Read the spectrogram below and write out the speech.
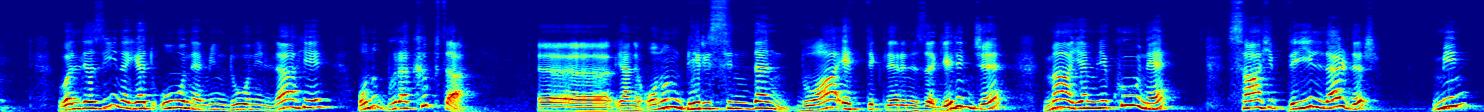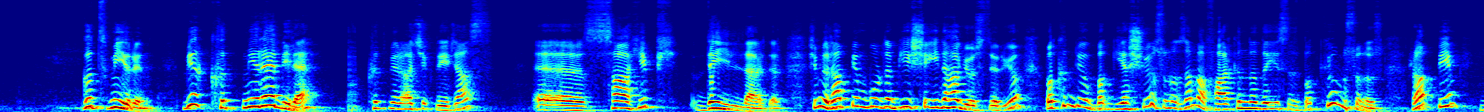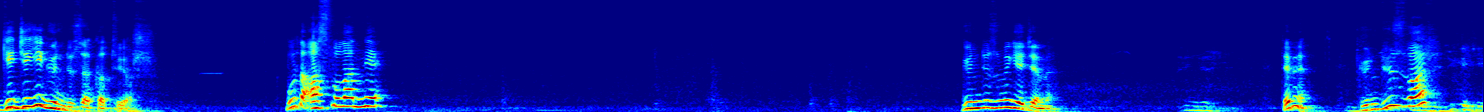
Vellezine yed'une min dunillahi onu bırakıp da e, yani onun berisinden dua ettiklerinize gelince ma yemlikune sahip değillerdir. Min gıtmirin. Bir kıtmire bile kıtmiri açıklayacağız e, sahip değillerdir. Şimdi Rabbim burada bir şeyi daha gösteriyor. Bakın diyor bak yaşıyorsunuz ama farkında değilsiniz. Bakıyor musunuz? Rabbim geceyi gündüze katıyor. Burada asıl olan ne? Gündüz mü gece mi? Gündüz. Değil mi? Gündüz var,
